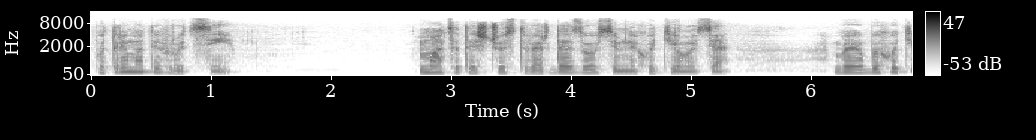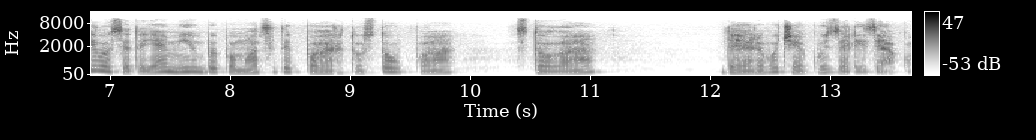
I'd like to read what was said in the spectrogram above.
потримати в руці. Мацати щось тверде зовсім не хотілося, бо якби хотілося, то я міг би помацати парту, стовпа, стола, дерево чи якусь залізяку.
